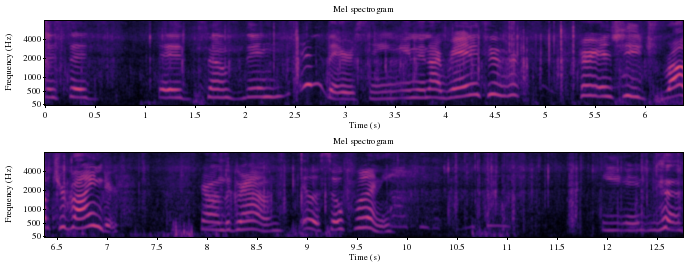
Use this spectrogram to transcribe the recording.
it said it's something embarrassing, and then I ran into her, her, and she dropped her binder on the ground. It was so funny. And, uh,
